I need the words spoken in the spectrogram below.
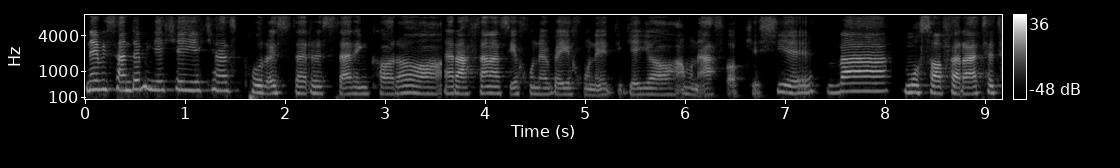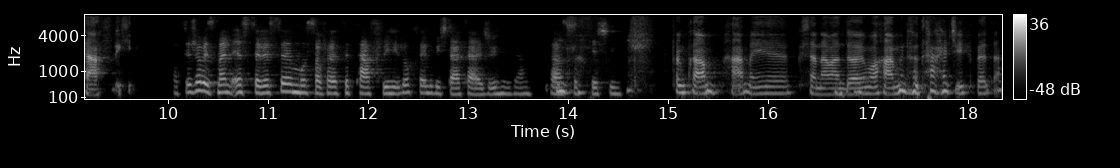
نویسنده میگه که یکی از پر استرس ترین کارا رفتن از یه خونه به یه خونه دیگه یا همون اسباب کشیه و مسافرت تفریحی. من استرس مسافرت تفریحی رو خیلی بیشتر ترجیح میدم. کشی. فکر کنم همه شنونده های ما همین رو ترجیح بدن.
